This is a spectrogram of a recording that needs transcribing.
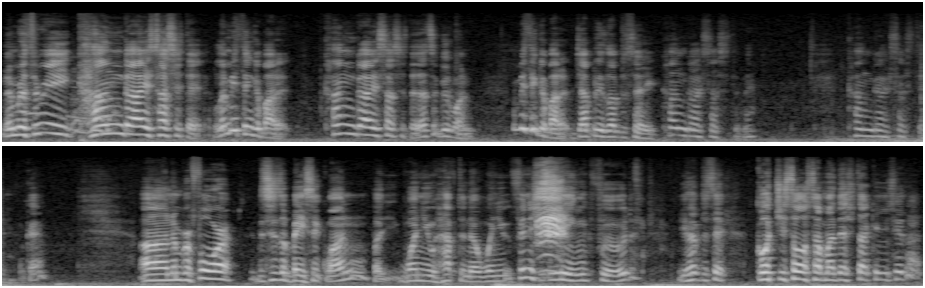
Number three, kangai sasete. Let me think about it. Kangai sasete. That's a good one. Let me think about it. Japanese love to say kangai sasete. Ne? Kangai sasete. Okay. Uh, number four, this is a basic one, but one you have to know. When you finish eating food, you have to say gochiso sama deshita. Can you say that?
